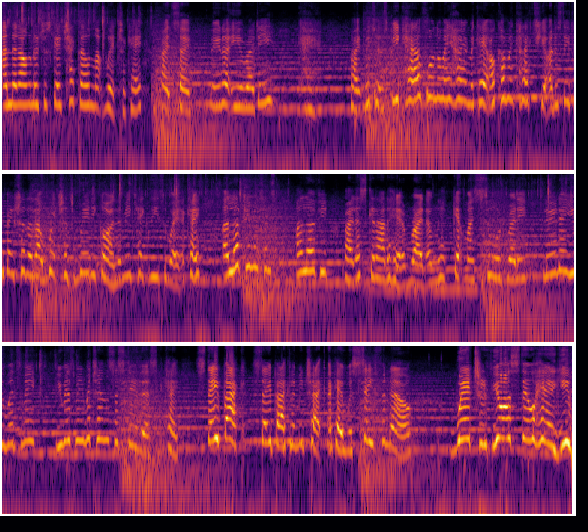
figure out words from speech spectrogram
And then I'm going to just go check on that witch, okay? Right, so Luna, are you ready? Okay. Right, Mittens, be careful on the way home, okay? I'll come and collect you. I just need to make sure that that witch has really gone. Let me take these away, okay? I love you, Mittens. I love you. Right, let's get out of here. Right, I'm going to get my sword ready. Luna, you with me? You with me, Mittens? Let's do this. Okay, stay back. Stay back. Let me check. Okay, we're safe for now. Witch, if you're still here, you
